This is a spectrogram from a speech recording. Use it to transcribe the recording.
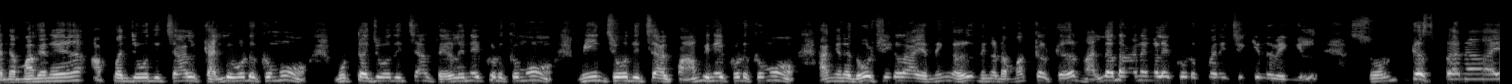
തന്റെ മകന് അപ്പൻ ചോദിച്ചാൽ കല്ല് കൊടുക്കുമോ? മുട്ട ചോദിച്ചാൽ തേളിനെ കൊടുക്കുമോ? മീൻ ചോദിച്ചാൽ പാമ്പിനെ കൊടുക്കുമോ? അങ്ങനെ ദോഷികളായ നിങ്ങൾ നിങ്ങളുടെ മക്കൾക്ക് നല്ല ദാനങ്ങളെ കൊടുക്കാൻ ഇച്ഛിക്കുന്നുവെങ്കിൽ സ്വർഗസ്ഥനായ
